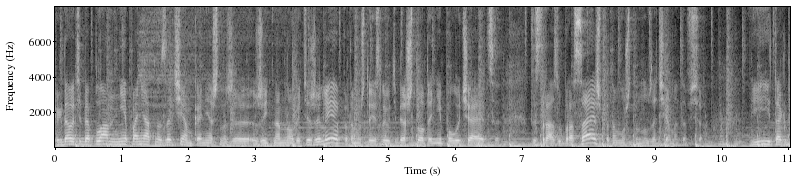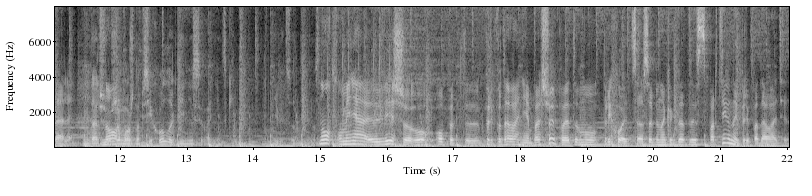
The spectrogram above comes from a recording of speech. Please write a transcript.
Когда у тебя план непонятно зачем, конечно же, жить намного тяжелее, потому что если у тебя что-то не получается, ты сразу бросаешь, потому что ну зачем это все? И так далее. Дальше Но- уже можно психолог Денис Иваницкий. 990. Ну, у меня, видишь, опыт э, преподавания большой, поэтому приходится, особенно когда ты спортивный преподаватель,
